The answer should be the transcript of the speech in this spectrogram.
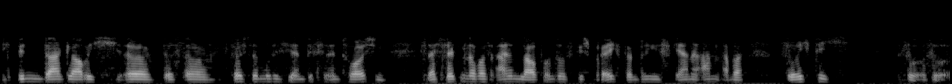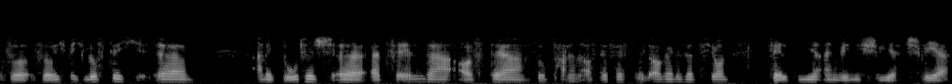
ich bin da, glaube ich, äh, dass äh, fürchte, da muss ich Sie ein bisschen enttäuschen. Vielleicht fällt mir noch was ein im Laufe unseres Gesprächs, dann bringe ich es gerne an. Aber so richtig so, so, so, so richtig lustig äh, anekdotisch äh, erzählen da aus der so Pannen aus der Festivalorganisation fällt mir ein wenig schwer schwer.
